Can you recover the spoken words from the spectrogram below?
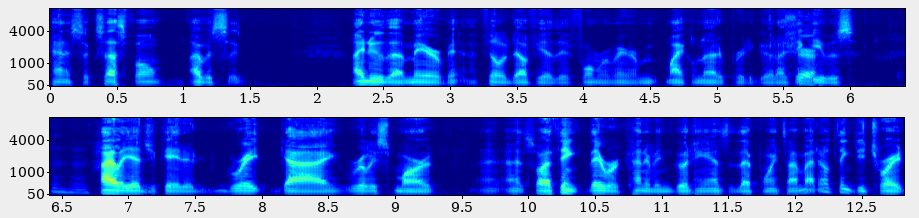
kind of successful. I was, I knew the mayor of Philadelphia, the former mayor Michael Nutter, pretty good. I Sure. think he was Mhm. highly educated, great guy, really smart. And, and so I think they were kind of in good hands at that point in time. I don't think Detroit.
